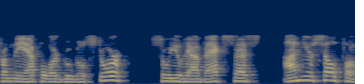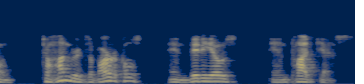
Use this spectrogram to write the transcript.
from the Apple or Google Store so you have access on your cell phone to hundreds of articles and videos and podcasts.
